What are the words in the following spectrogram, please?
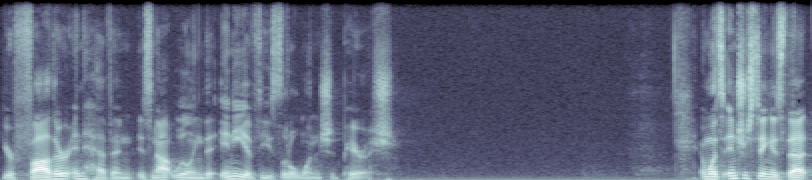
your Father in heaven is not willing that any of these little ones should perish. And what's interesting is that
